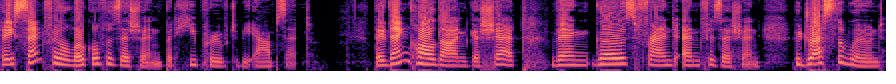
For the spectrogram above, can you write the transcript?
They sent for the local physician, but he proved to be absent. They then called on Gachet, Van Gogh's friend and physician, who dressed the wound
